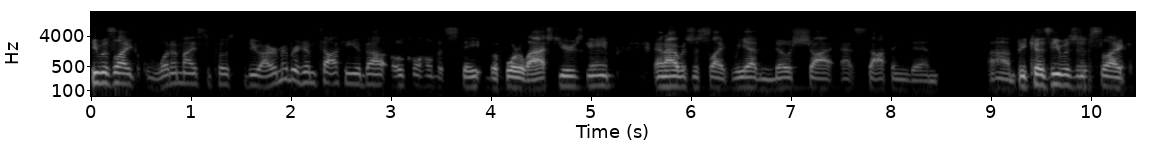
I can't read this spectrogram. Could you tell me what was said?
He was like, "What am I supposed to do?" I remember him talking about Oklahoma State before last year's game, and I was just like, "We have no shot at stopping them," uh, because he was just like,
